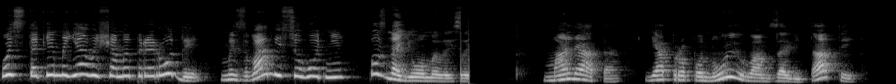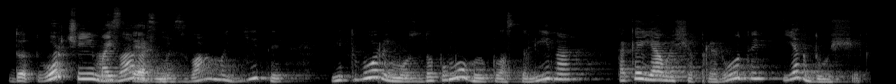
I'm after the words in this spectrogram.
Ось з такими явищами природи ми з вами сьогодні познайомились. Малята, я пропоную вам завітати до творчої А зараз ми з вами, діти, відтворимо з допомогою пластиліна таке явище природи, як дощик.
